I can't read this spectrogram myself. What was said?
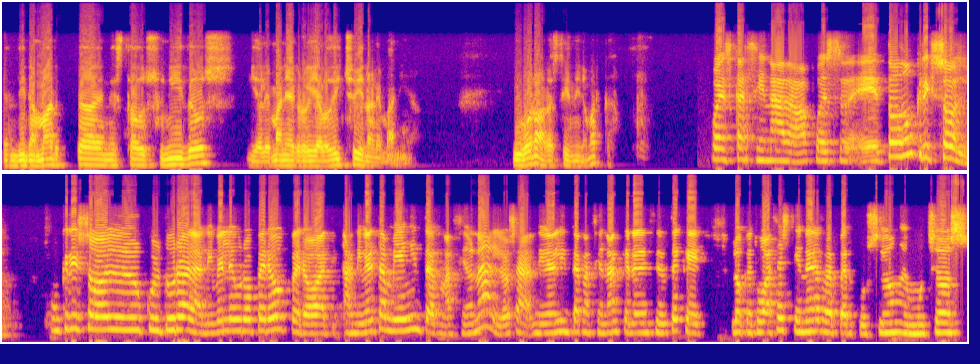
en Dinamarca, en Estados Unidos y Alemania, creo que ya lo he dicho, y en Alemania. Y bueno, ahora estoy en Dinamarca. Pues casi nada, pues eh, todo un crisol, un crisol cultural a nivel europeo, pero a, nivel también internacional. O sea, a nivel internacional quiere decirte que lo que tú haces tiene repercusión en muchos,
